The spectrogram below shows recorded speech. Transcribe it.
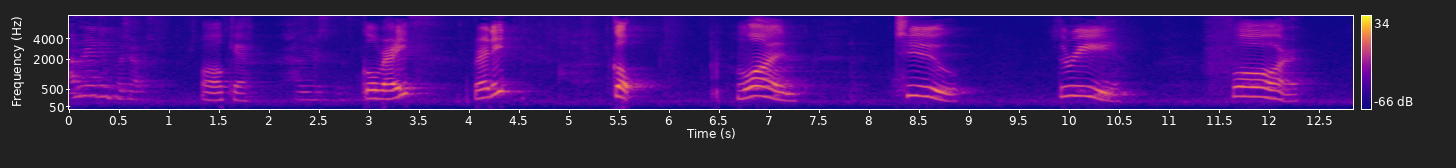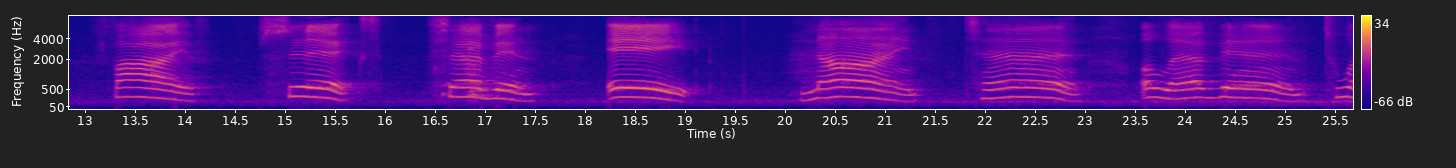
I'm gonna do push-ups. Oh, okay. How you just gonna- Go ready? Ready? Go. One, two, three, four, five, six, seven, eight, nine, ten, eleven, twelve,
